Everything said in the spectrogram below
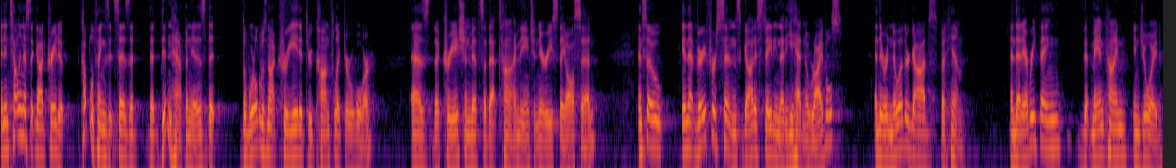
And in telling us that God created, a couple of things it says that, that didn't happen is that the world was not created through conflict or war, as the creation myths of that time, the ancient Near East, they all said. And so, in that very first sentence, God is stating that he had no rivals and there were no other gods but him, and that everything that mankind enjoyed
